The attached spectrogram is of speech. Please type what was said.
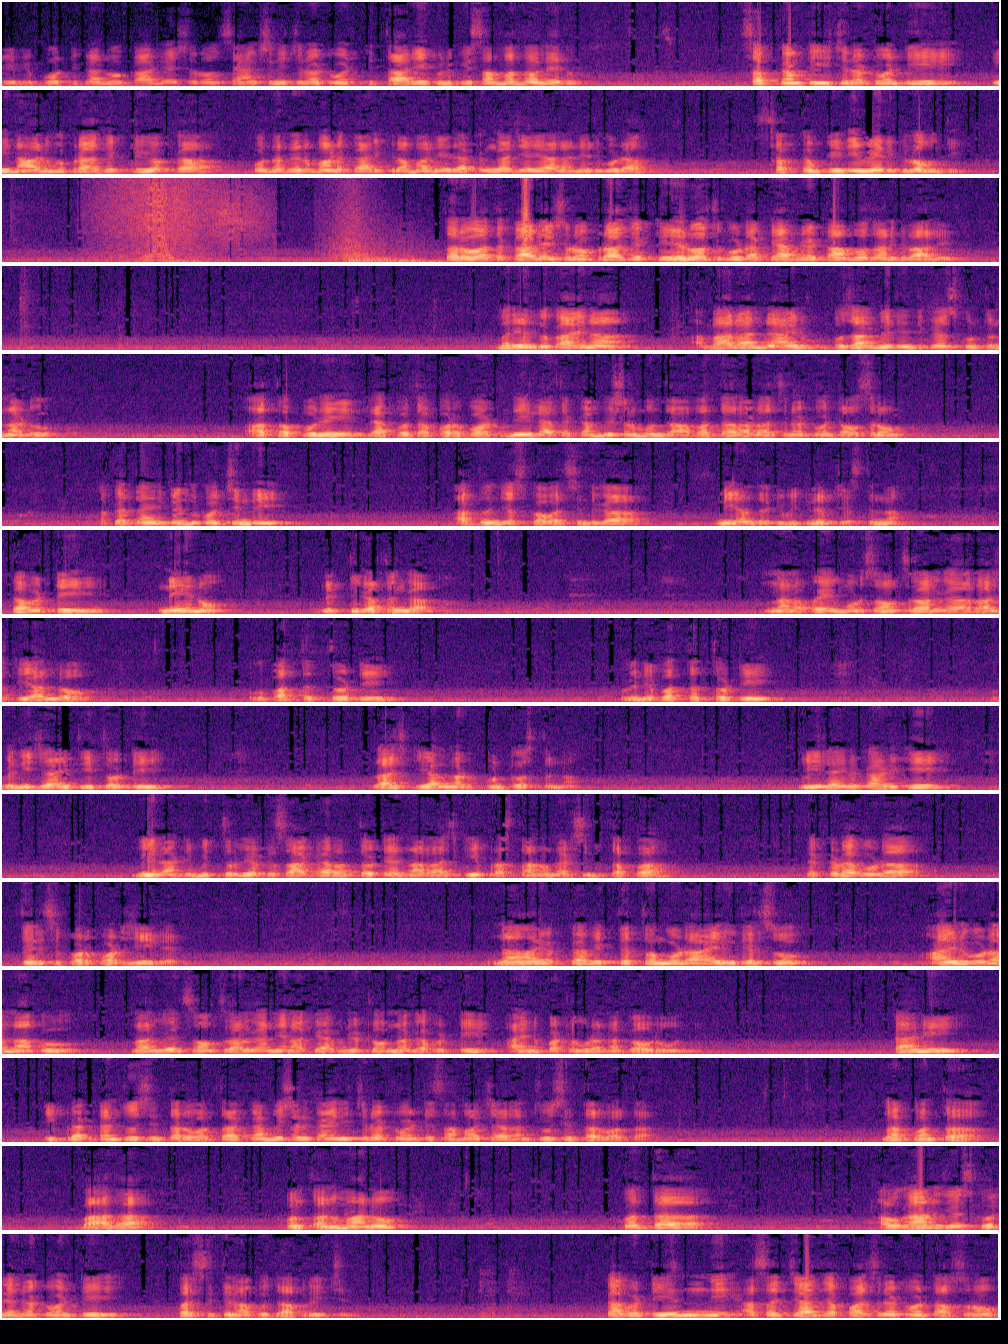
ఇచ్చినటువంటి రిపోర్ట్ గాను కాళేశ్వరం శాంక్షన్ ఇచ్చినటువంటి తారీఖులకి సంబంధం లేదు. సబ్ కమిటీ ఇచ్చినటువంటి ఈ నాలుగు ప్రాజెక్టుల యొక్క పునర్నిర్మాణ కార్యక్రమాలు ఏ రకంగా చేయాలనేది కూడా సబ్ కమిటీ నివేదికలో ఉంది. తర్వాత కాళేశ్వరం ప్రాజెక్ట్ ఏ రోజు కూడా కేబినెట్ ఆమోదానికి రాలేదు. మరి ఎందుకు ఆయన ఆ భారాన్ని ఆయన భుజాల మీద ఎందుకు వేసుకుంటున్నాడు? ఆ తప్పుని లేకపోతే ఆ పొరపాటుని లేకపోతే కమిషన్ ముందు ఆ అబద్ధాలు ఆడాల్సినటువంటి అవసరం ఆ పెద్ద ఆయనకి ఎందుకు వచ్చింది? అర్థం చేసుకోవాల్సిందిగా మీ అందరికీ విజ్ఞప్తి చేస్తున్నా. కాబట్టి నేను వ్యక్తిగతంగా నలభై మూడు సంవత్సరాలుగా రాజకీయాల్లో ఒక పద్ధతితోటి ఒక నిబద్ధతతోటి ఒక నిజాయితీతోటి రాజకీయాలు నడుపుకుంటూ వస్తున్నా. వీలైన కాడికి మీలాంటి మిత్రుల యొక్క సహకారంతో నా రాజకీయ ప్రస్థానం నడిచింది తప్ప ఎక్కడా కూడా తెలిసి పొరపాటు చేయలేదు. నా యొక్క వ్యక్తిత్వం కూడా ఆయనకు తెలుసు. ఆయన కూడా నాకు నాలుగైదు సంవత్సరాలుగా నేను ఆ క్యాబినెట్లో ఉన్నా కాబట్టి ఆయన పట్ల కూడా నాకు గౌరవం ఉంది. కానీ ఈ ప్రకటన చూసిన తర్వాత కమిషన్కి ఆయన ఇచ్చినటువంటి సమాచారాన్ని చూసిన తర్వాత నాకు కొంత బాధ కొంత అనుమానం కొంత అవగాహన చేసుకోలేనటువంటి పరిస్థితి నాకు దాపురించింది. కాబట్టి ఎన్ని అసత్యాలు చెప్పాల్సినటువంటి అవసరం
